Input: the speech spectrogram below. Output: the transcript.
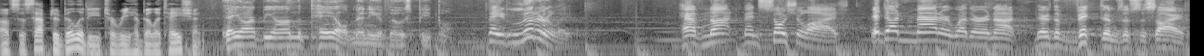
of susceptibility to rehabilitation. They are beyond the pale, many of those people. They literally have not been socialized. It doesn't matter whether or not they're the victims of society.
